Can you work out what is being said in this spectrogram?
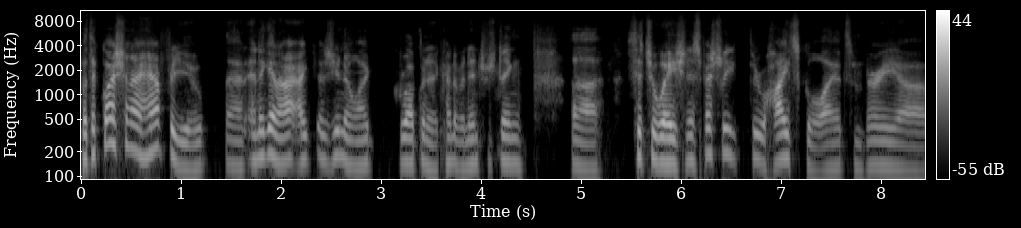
But the question i have for you and, and again I, I, as you know i grew up in a kind of an interesting uh, situation especially through high school. I had some very uh,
